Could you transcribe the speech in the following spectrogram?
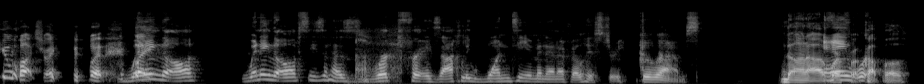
You watch, right? But winning the off winning the offseason has worked for exactly one team in NFL history, the Rams. No, no, Hey, worked for a couple.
